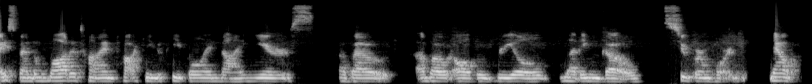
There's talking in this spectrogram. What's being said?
I spend a lot of time talking to people in nine years about about all the real letting go. Super important. Now,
